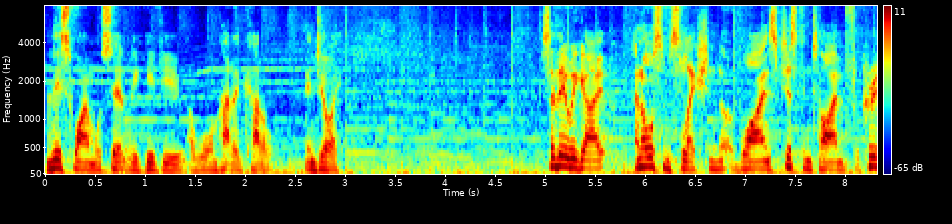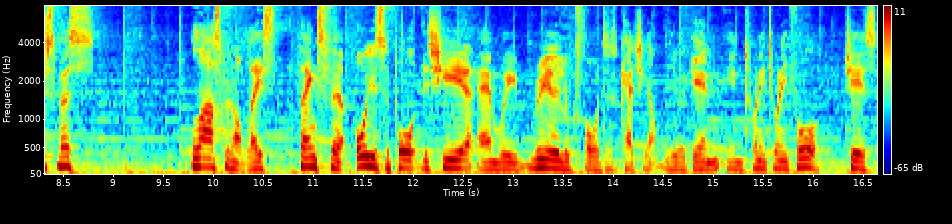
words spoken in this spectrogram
this wine will certainly give you a warm-hearted cuddle. Enjoy. So there we go, an awesome selection of wines just in time for Christmas. Last but not least, thanks for all your support this year and we really look forward to catching up with you again in 2024. Cheers.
